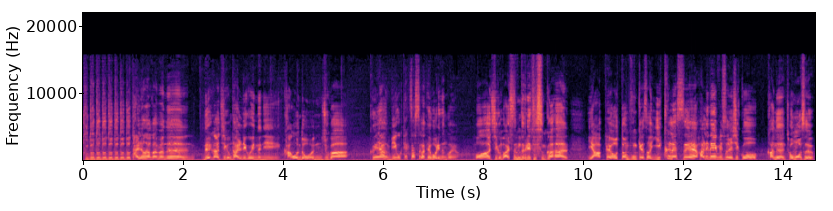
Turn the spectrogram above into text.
두두두두두두두 달려나가면은 내가 지금 달리고 있는 이 강원도 원주가 그냥 미국 텍사스가 돼버리는 거예요. 어 지금 말씀드리는 순간 이 앞에 어떤 분께서 이 클래스의 할리 데이비슨을 싣고 가는 저 모습.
